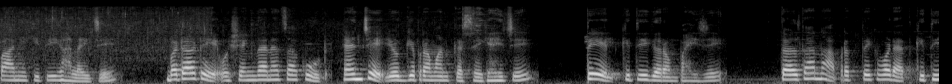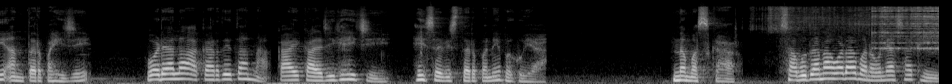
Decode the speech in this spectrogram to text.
पाणी किती घालायचे? बटाटे व शेंगदाण्याचा कूट यांचे योग्य प्रमाण कसे घ्यायचे? तेल किती गरम पाहिजे? तळताना प्रत्येक वड्यात किती अंतर पाहिजे? वड्याला आकार देताना काय काळजी घ्यायची हे सविस्तरपणे बघूया. नमस्कार. साबुदाणा वडा बनवण्यासाठी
